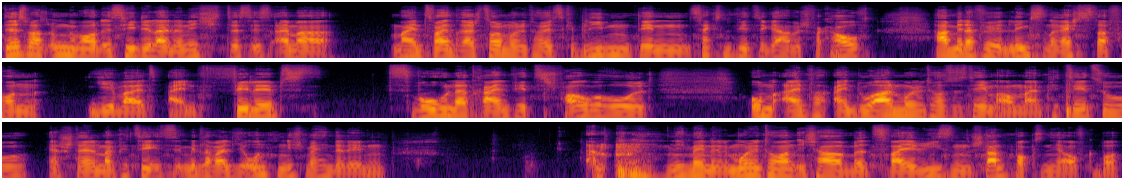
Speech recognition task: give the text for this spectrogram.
das, was umgebaut ist, seht ihr leider nicht. Das ist einmal, mein 32 Zoll Monitor ist geblieben. Den 46er habe ich verkauft. Haben mir dafür links und rechts davon jeweils ein Philips 243V geholt, um einfach ein Dual-Monitor-System auf meinem PC zu erstellen. Mein PC ist mittlerweile hier unten, nicht mehr hinter den nicht mehr in den Monitoren. Ich habe zwei riesen Standboxen hier aufgebaut,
